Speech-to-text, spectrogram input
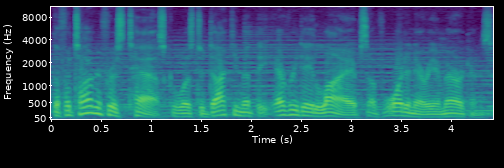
the photographer's task was to document the everyday lives of ordinary Americans.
